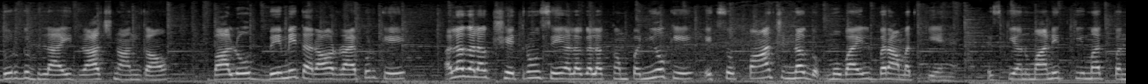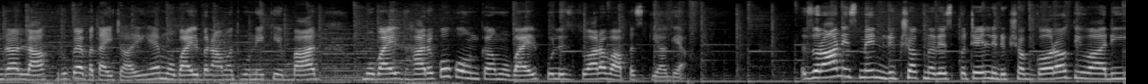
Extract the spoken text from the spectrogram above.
दुर्ग भिलाई राजनांदगांव, बालोद, बेमेतरा और रायपुर के अलग अलग क्षेत्रों से अलग अलग कंपनियों के 105 नग मोबाइल बरामद किए हैं। इसकी अनुमानित कीमत 15 लाख रुपए बताई जा रही है। मोबाइल बरामद होने के बाद मोबाइल धारकों को उनका मोबाइल पुलिस द्वारा वापस किया गया। इस दौरान इसमें निरीक्षक नरेश पटेल, निरीक्षक गौरव तिवारी,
